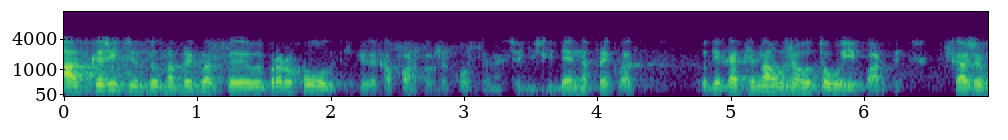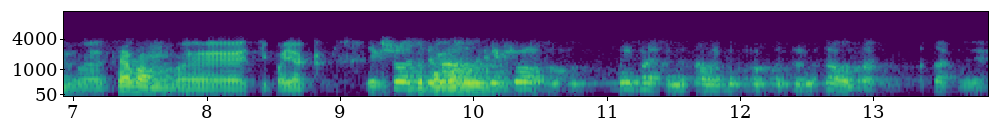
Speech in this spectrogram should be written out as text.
А скажіть, наприклад, е, ви прораховували, скільки така парта вже коштує на сьогоднішній день, наприклад, от яка ціна вже готової парти? Скажем, це вам, е, типа, як Якщо Допомогли. ціна, якщо ми бачите, метал, якби порахувати, це ж металом брати. А так ми...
